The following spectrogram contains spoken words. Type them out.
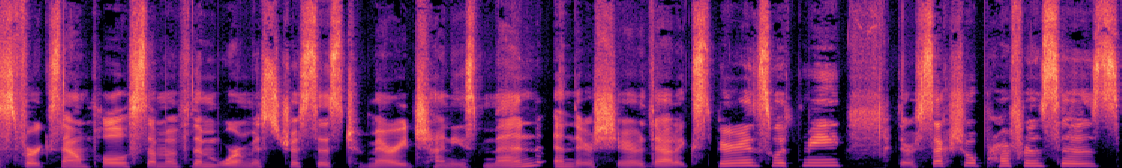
for example, some of them were mistresses to married Chinese men, and they shared that experience with me, their sexual preferences,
